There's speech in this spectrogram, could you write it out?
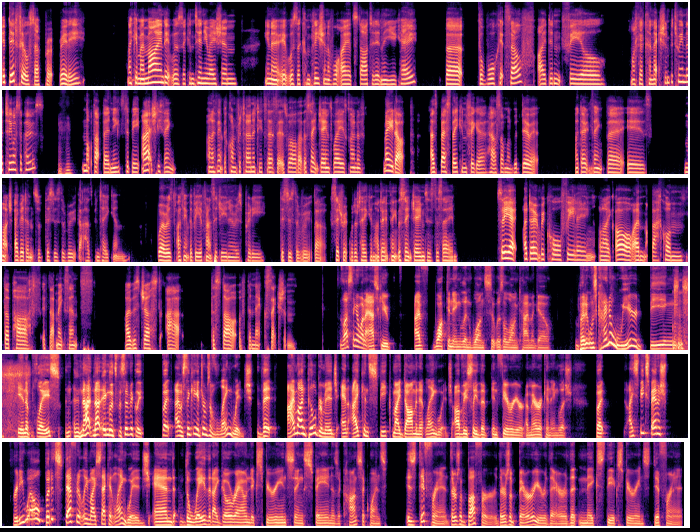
It did feel separate, really. Like in my mind, it was a continuation you know, it was a completion of what I had started in the UK, but the walk itself, I didn't feel like a connection between the two, I suppose. Mm-hmm. Not that there needs to be. I actually think, and I think the confraternity says it as well, that the St. James Way is kind of made up as best they can figure how someone would do it. I don't think there is much evidence of this is the route that has been taken. Whereas I think the Via Francigena is pretty this is the route that Sigeric would have taken. I don't think the St. James is the same. So, yeah, I don't recall feeling like, oh, I'm back on the path, if that makes sense. I was just at the start of the next section. The last thing I want to ask you I've walked in England once, it was a long time ago. But it was kind of weird being in a place, not not England specifically, but I was thinking in terms of language that I'm on pilgrimage and I can speak my dominant language, obviously the inferior American English, but I speak Spanish pretty well, but it's definitely my second language. And the way that I go around experiencing Spain as a consequence is different. There's a buffer, there's a barrier there that makes the experience different.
